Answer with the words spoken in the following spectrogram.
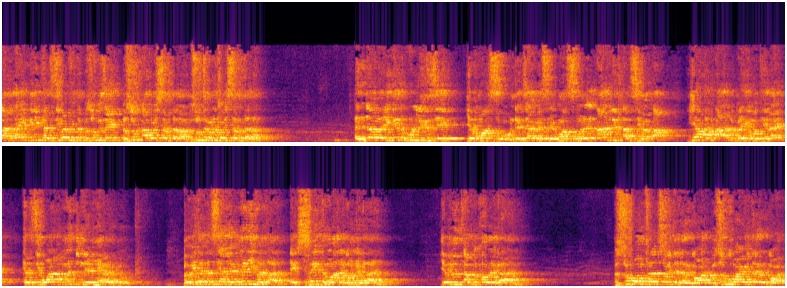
ቃል ላይ እንግዲህ ከዚህ በፊት ብዙ ጊዜ ብዙ ቃሎች ሰምተናል፣ ብዙ ትምህርቶች ሰምተናል። እንደ መሪ ግን ሁል ጊዜ የማስበው እንደ እግዚአብሔር ሰው የማስበው ነገር አንድ ቃል ሲመጣ ያ ቃል በህይወቴ ላይ ከዚህ በኋላ ምንድን ነው የሚያደርገው? በቤተ ክርስቲያን ላይ ምን ይመጣል? expect የማደርገው ነገር አለ፣ የምንጠብቀው ነገር አለ። ብዙ conferenceኦች ተደርገዋል፣ ብዙ ጉባኤዎች ተደርገዋል።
